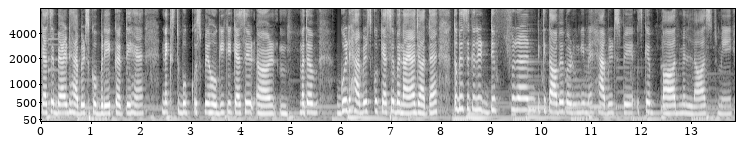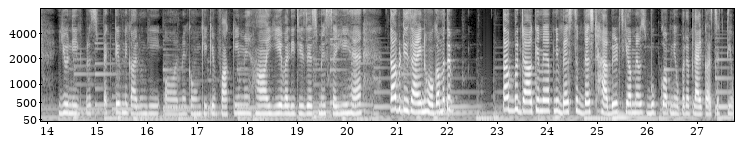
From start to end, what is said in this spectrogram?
کیسے بیڈ ہیبٹس کو بریک کرتے ہیں۔ نیکسٹ بک اس پہ ہوگی کہ کیسے مطلب گڈ ہیبٹس کو کیسے بنایا جاتا ہے۔ تو بیسیکلی ڈفرینٹ کتابیں پڑھوں گی میں ہیبٹس پہ۔ اس کے بعد میں لاسٹ میں یونیک پرسپیکٹیو نکالوں گی اور میں کہوں گی کہ واقعی میں ہاں یہ والی چیزیں اس میں صحیح ہیں۔ تب ڈیزائن ہوگا۔ مطلب تب جا کے میں اپنی بیسٹ سے بیسٹ ہیبٹس یا میں اس بک کو اپنے اوپر اپلائی کر سکتی ہوں۔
